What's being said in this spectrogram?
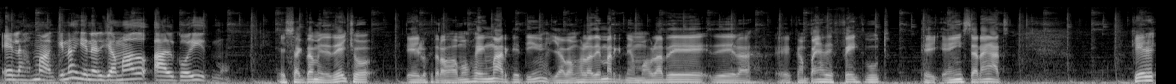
en las máquinas y en el llamado algoritmo. Exactamente. De hecho, eh, los que trabajamos en marketing, ya vamos a hablar de marketing, vamos a hablar de, las eh, campañas de Facebook eh, e Instagram Ads. ¿Qué,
